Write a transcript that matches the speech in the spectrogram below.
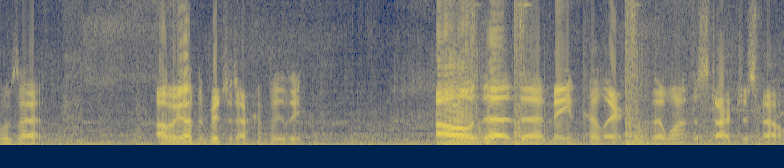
Was that? Oh my god, the bridges are completely... Oh, the, the main pillar, the one at the start just fell.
